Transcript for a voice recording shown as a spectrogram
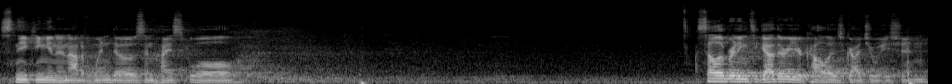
sneaking in and out of windows in high school celebrating together your college graduation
